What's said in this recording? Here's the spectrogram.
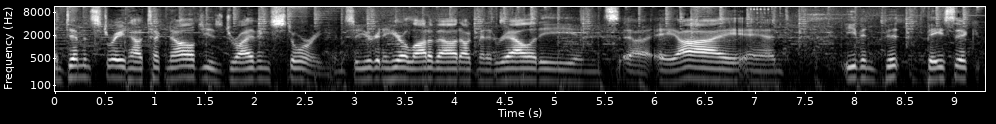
and demonstrate how technology is driving story. And so you're going to hear a lot about augmented reality and uh, AI and even basic,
